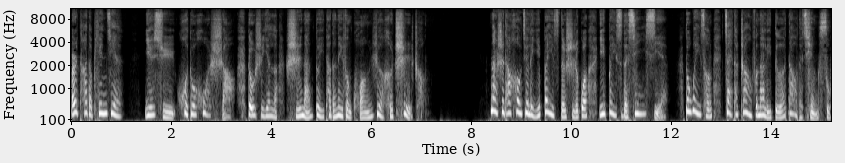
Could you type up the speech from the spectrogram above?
而她的偏见，也许或多或少都是因了石楠对她的那份狂热和赤诚。那是她耗尽了一辈子的时光，一辈子的心血，都未曾在她丈夫那里得到的情愫。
